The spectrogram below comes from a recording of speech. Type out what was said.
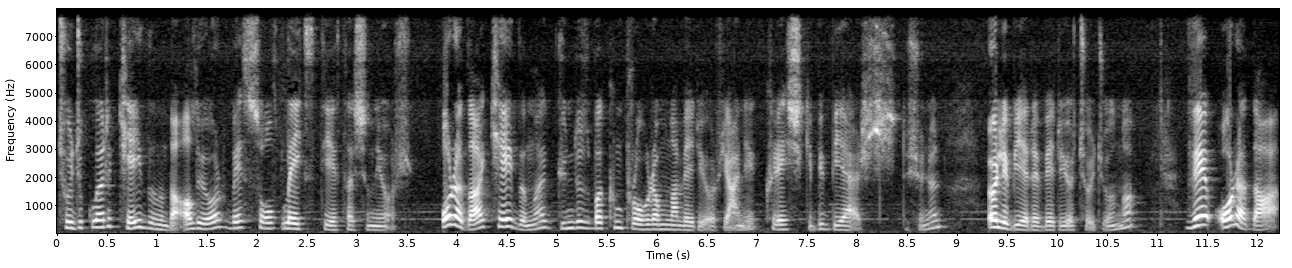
çocukları Caden'ı da alıyor ve Salt Lake City'ye taşınıyor. Orada Caden'ı gündüz bakım programına veriyor. Yani kreş gibi bir yer düşünün. Öyle bir yere veriyor çocuğunu. Ve orada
